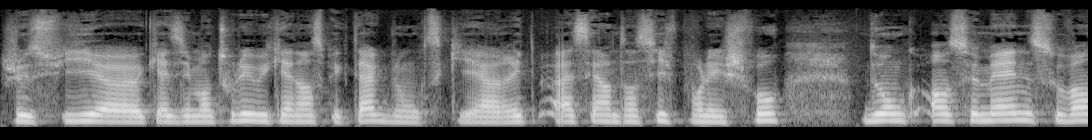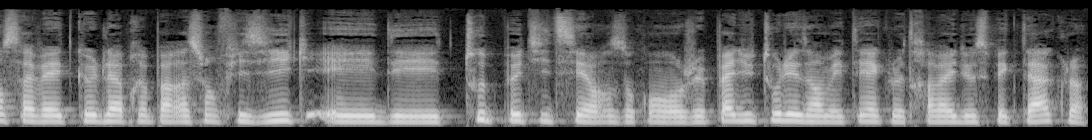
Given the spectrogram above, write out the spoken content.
je suis euh, quasiment tous les week-ends en spectacle, donc ce qui est un rythme assez intensif pour les chevaux. Donc en souvent ça va être que de la préparation physique et des toutes petites séances. Donc je vais pas du tout les embêter avec le travail de spectacle,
